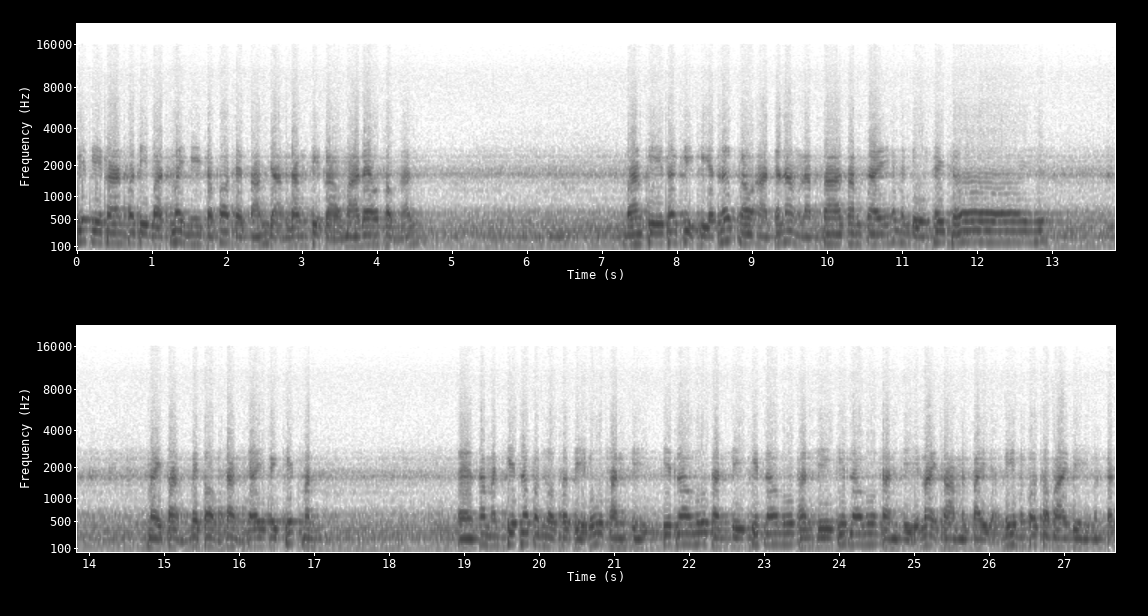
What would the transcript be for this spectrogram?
วิธีการปฏิบัติไม่มีเฉพาะแต่สามอย่างดังที่กล่าวมาแล้วเท่านั้น บางทีถ้าขี้เกียจนึกเราอาจจะนั่งหลับตาทำใจให้มันอยู่เฉยๆ ไม่ตั้งไม่ต้องตั้งใจไปคิดมัน แต่ถ้ามันคิดแล้วกำหนดสติรู้ทันทีคิดแล้วรู้ทันทีคิดแล้วรู้ทันทีคิดแล้วรู้ทันทีไล่ตามมันไปอย่างนี้มันก็สบายดีเหมือนกัน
